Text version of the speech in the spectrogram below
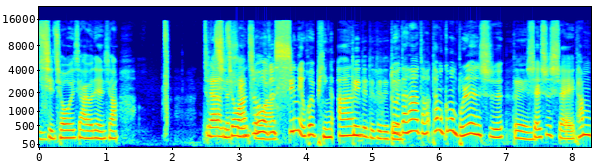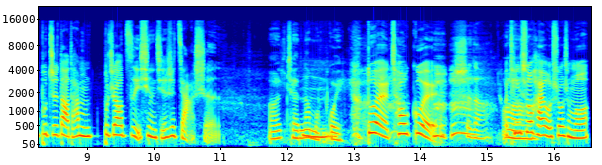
祈求一下，有点像，就祈求完之后就心里会平安。对对对对对对。但他他他们根本不认识对谁是谁，他们不知道，他们不知道自己信的其实是假神。而且那么贵，对，超贵。是的，我听说还有说什么，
